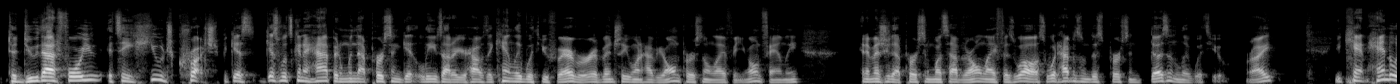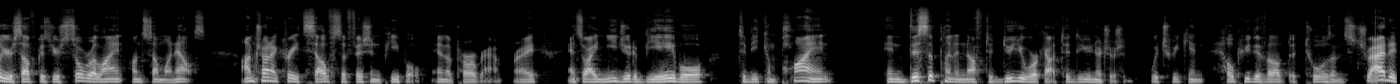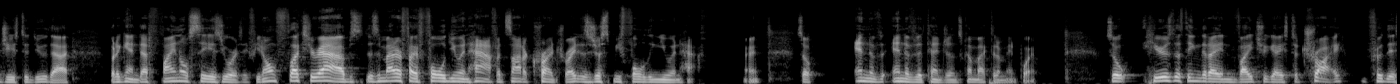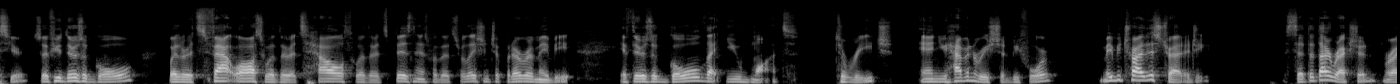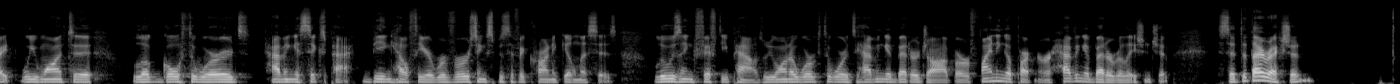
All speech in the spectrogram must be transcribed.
to do that for you, it's a huge crutch because guess what's going to happen when that person get leaves out of your house? They can't live with you forever. Eventually, you want to have your own personal life and your own family and eventually that person wants to have their own life as well. So what happens when this person doesn't live with you, right? You can't handle yourself because you're so reliant on someone else. I'm trying to create self-sufficient people in the program, right? And so I need you to be able to be compliant and disciplined enough to do your workout, to do your nutrition, which we can help you develop the tools and strategies to do that. But again, that final say is yours. If you don't flex your abs, doesn't matter if I fold you in half. It's not a crunch, right? It's just me folding you in half, right? So end of end of the tangent. Let's come back to the main point. So here's the thing that I invite you guys to try for this year. So if you there's a goal, whether it's fat loss, whether it's health, whether it's business, whether it's relationship, whatever it may be, if there's a goal that you want to reach and you haven't reached it before, maybe try this strategy. Set the direction, right? We want to look go towards having a six pack being healthier reversing specific chronic illnesses losing 50 pounds. We want to work towards having a better job or finding a partner or having a better relationship. Set the direction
